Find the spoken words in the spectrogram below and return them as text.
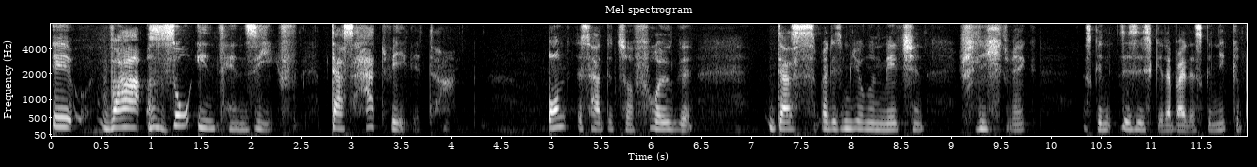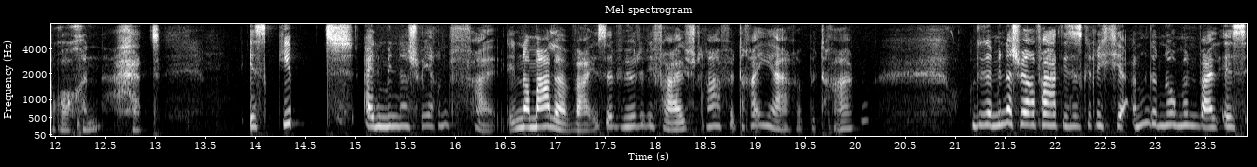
äh, war so intensiv. Das hat wehgetan. Und es hatte zur Folge, dass bei diesem jungen Mädchen schlichtweg das, sie sich dabei das Genick gebrochen hat. Es gibt einen minderschweren Fall. Denn normalerweise würde die Freiheitsstrafe drei Jahre betragen. Und dieser minderschwere Fall hat dieses Gericht hier angenommen, weil es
